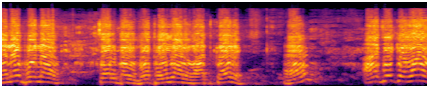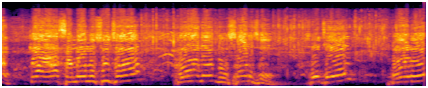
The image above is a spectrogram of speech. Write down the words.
એને ફોન આવ્યો ચાલ ભાઈ, ઊભો થઈ જાય વાત કર, હે? આ જે કહેવાય કે આ સમયનું શું છે? ફોન દૂષણ છે. શું છે? ફોન એ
